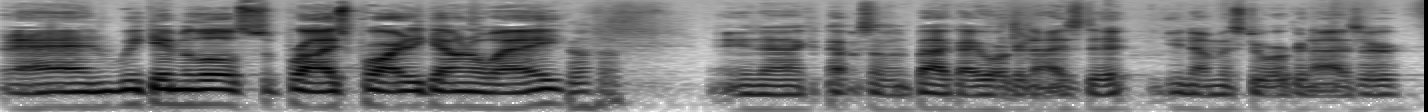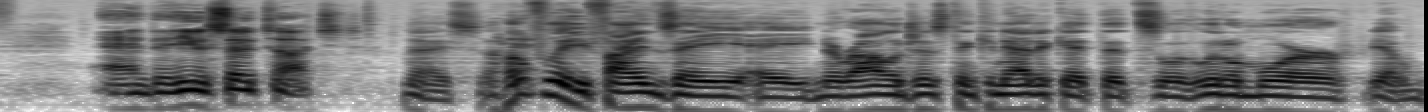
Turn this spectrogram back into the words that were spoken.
and we gave him a little surprise party going away. Uh-huh. And uh, I can pat myself on the back. I organized it, you know, Mr. Organizer. And uh, he was so touched. Nice. Hopefully, he finds a, a neurologist in Connecticut that's a little more, you know,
